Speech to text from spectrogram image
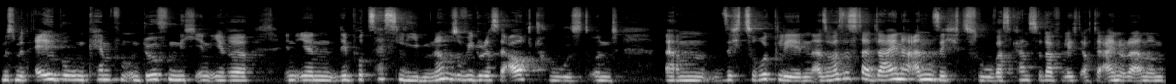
müssen mit Ellbogen kämpfen und dürfen nicht in ihre, in ihren, den Prozess lieben, ne? so wie du das ja auch tust. Und ähm, sich zurücklehnen. Also was ist da deine Ansicht zu? Was kannst du da vielleicht auch der einen oder anderen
